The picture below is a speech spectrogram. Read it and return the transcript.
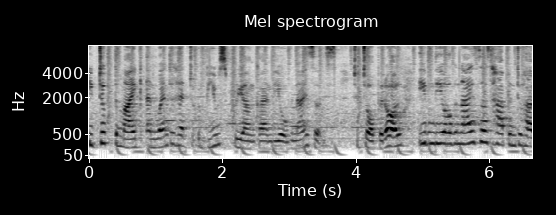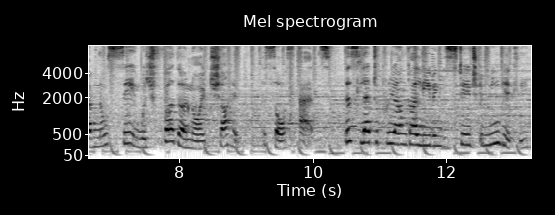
He took the mic and went ahead to abuse Priyanka and the organizers. To top it all, even the organizers happened to have no say which further annoyed Shahid. The source adds. This led to Priyanka leaving the stage immediately,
